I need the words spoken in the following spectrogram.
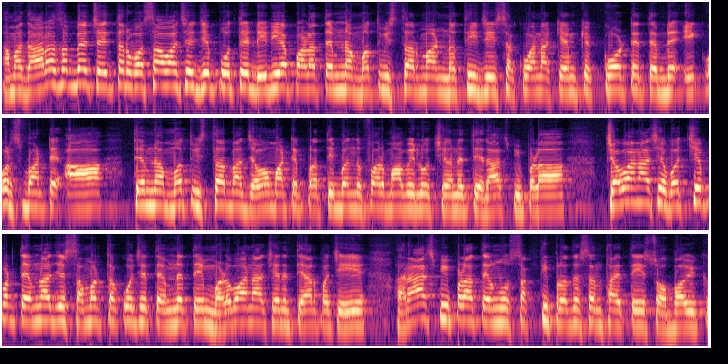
આમાં ધારાસભ્ય ચૈતર વસાવા છે જે પોતે ડેડિયાપાડા તેમના મત વિસ્તારમાં નથી જઈ શકવાના કેમ કે કોર્ટે તેમને એક વર્ષ માટે આ તેમના મત વિસ્તારમાં જવા માટે પ્રતિબંધ ફરમાવેલો છે અને તે રાજપીપળા જવાના છે, વચ્ચે પણ તેમના જે સમર્થકો છે તેમને તે મળવાના છે અને ત્યાર પછી રાજપીપળા તેમનું શક્તિ પ્રદર્શન થાય તે સ્વાભાવિક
